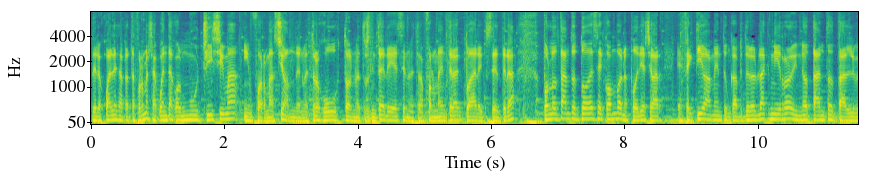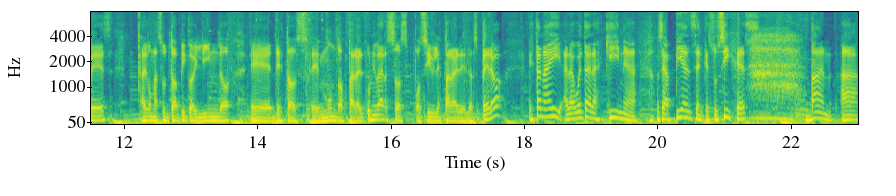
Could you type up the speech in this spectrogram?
de los cuales la plataforma ya cuenta con muchísima información de nuestros gustos, nuestros intereses, nuestra forma de interactuar, etcétera. Por lo tanto, todo ese combo nos podría llevar efectivamente a un capítulo de Black Mirror y no tanto, tal vez, algo más utópico y lindo eh, de estos eh, mundos para universos posibles paralelos. Pero están ahí, a la vuelta de la esquina. O sea, piensen que sus hijas van a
